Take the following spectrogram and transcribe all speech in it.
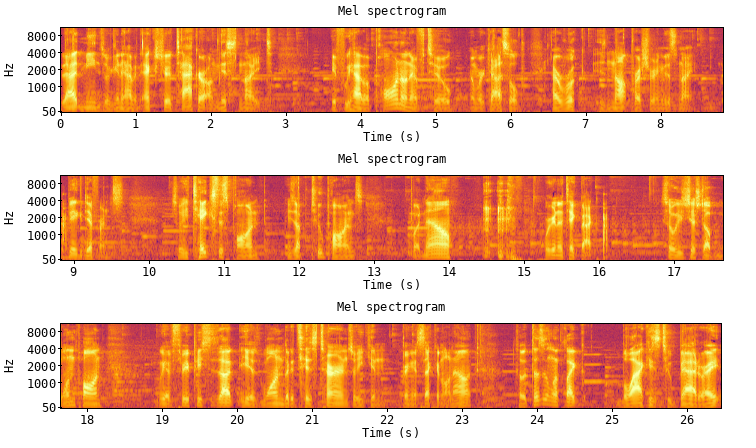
That means we're going to have an extra attacker on this knight. If we have a pawn on f2 and we're castled, our rook is not pressuring this knight. Big difference. So he takes this pawn. He's up two pawns. But now we're going to take back. So he's just up one pawn. We have three pieces out. He has one, but it's his turn, so he can bring a second one out. So it doesn't look like black is too bad, right?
